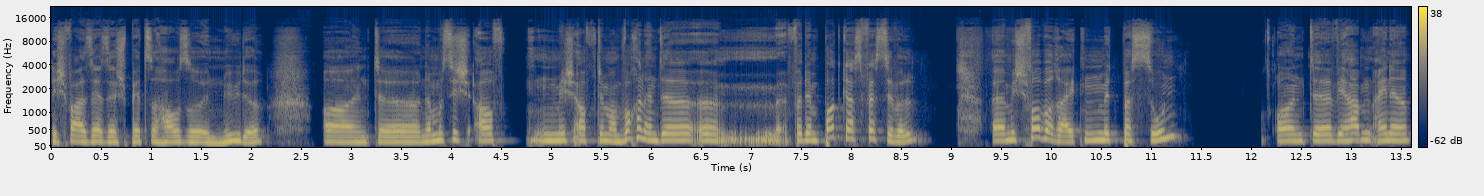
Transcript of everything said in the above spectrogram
ich war sehr, sehr spät zu Hause in Nüde und äh, dann musste ich auf mich auf dem am Wochenende äh, für den Podcast Festival äh, mich vorbereiten mit Passun. Und äh, wir haben eine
